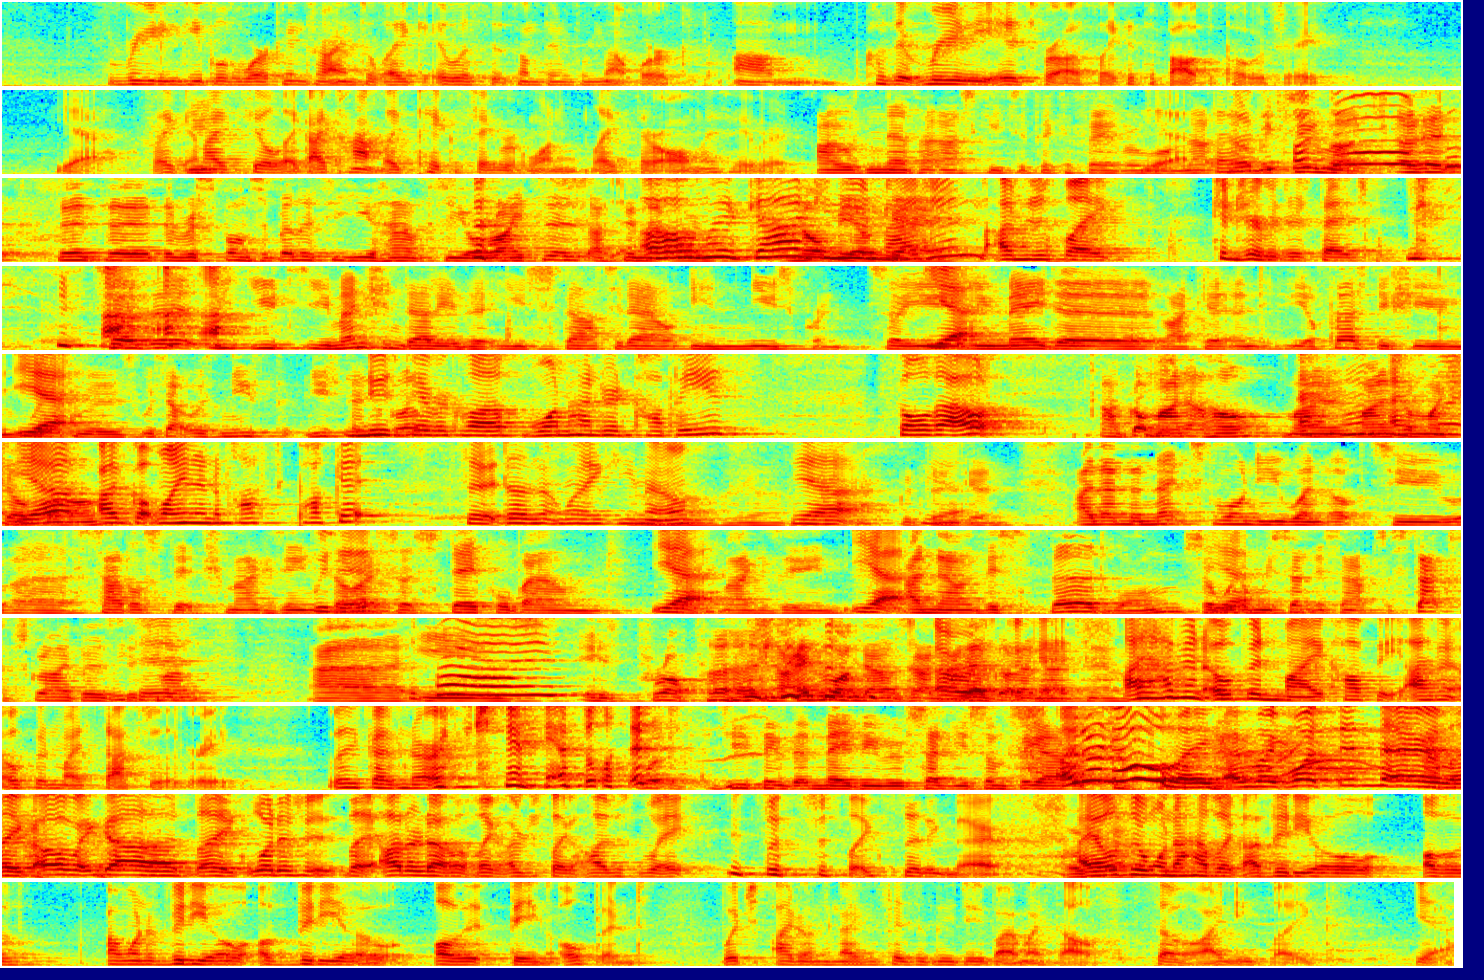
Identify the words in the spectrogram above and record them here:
reading people's work and trying to like elicit something from that work. Because it really is for us. Like it's about the poetry. Yeah. Like, and You- I feel like I can't like pick a favorite one. Like they're all my favorite. I would never ask you to pick a favourite one. Yeah, That, that that would be, be too much. Uh, the, the, the, the responsibility you have to your writers, I think that Oh my god! Can you okay. imagine? I'm just like contributors page. So the, you, you you mentioned earlier that you started out in newsprint. So you, Yeah. you made a like a, an, your first issue, Yeah. which was was that was news, newspaper, Newspaper Club? Club, 100 copies, sold out. I've got mine at home. Mine, excellent, mine's on my shelf yeah, at home. I've got mine in a plastic pocket. so it doesn't like you know. Oh, yeah. Yeah. Good yeah. thinking. And then the next one, you went up to uh, Saddle Stitch magazine. We so did. it's a staple bound Yeah. magazine. Yeah. And now this third one, so Yeah. when we sent this out to Stack subscribers We this did. month, uh, is is proper. no, everyone knows that. All They've right, got okay. their mags now. I haven't opened my copy. I haven't opened my stack delivery. Like I'm nervous. I can't handle it. What- do you think that maybe we've sent you something else? I don't know. Like I'm like, what's in there? Like, oh my god. Like, what if it? Like, I don't know. Like, I'm just like, I'll just wait. So it's just like sitting there. Okay. I also want to have like a video of a. I want a video of video of it being opened, which I don't think I can physically do by myself. So I need like, yeah.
